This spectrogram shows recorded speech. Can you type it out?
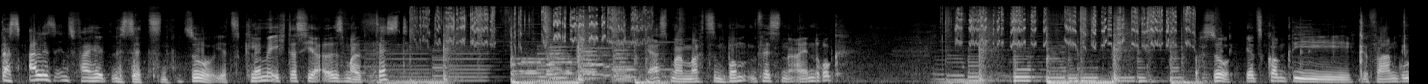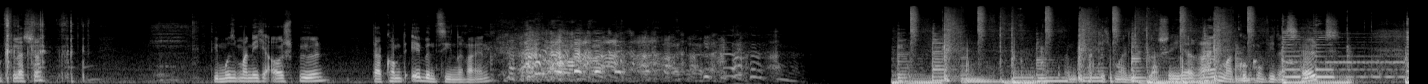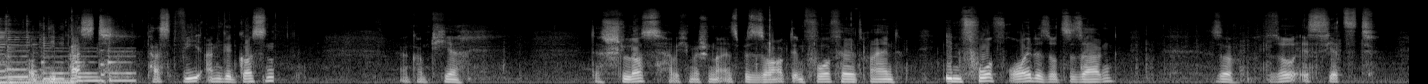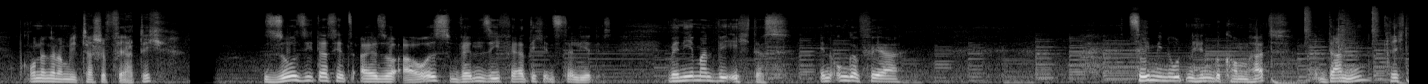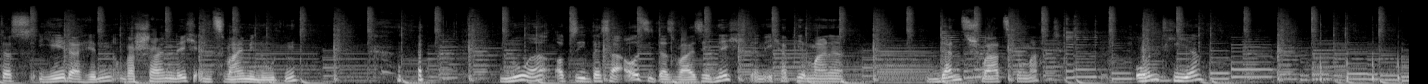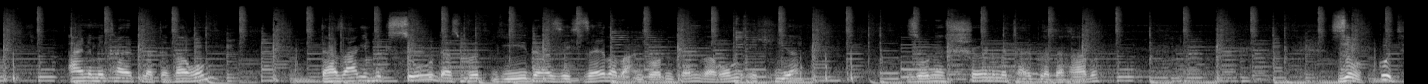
das alles ins Verhältnis setzen. So, jetzt klemme ich das hier alles mal fest. Erstmal macht es einen bombenfesten Eindruck. So, jetzt kommt die Gefahrengutflasche. Die muss man nicht ausspülen. Da kommt eh Benzin rein. Dann packe ich mal die Flasche hier rein. Mal gucken, wie das hält. Ob die passt. Passt wie angegossen. Dann kommt hier das Schloss. Habe ich mir schon eins besorgt im Vorfeld rein. In Vorfreude sozusagen. So, so ist jetzt im Grunde genommen die Tasche fertig. So sieht das jetzt also aus, wenn sie fertig installiert ist. Wenn jemand wie ich das in ungefähr 10 Minuten hinbekommen hat, dann kriegt das jeder hin, wahrscheinlich in zwei Minuten. Nur, ob sie besser aussieht, das weiß ich nicht, denn ich habe hier meine ganz schwarz gemacht. Und hier eine Metallplatte. Warum? Da sage ich nichts zu. Das wird jeder sich selber beantworten können, warum ich hier so eine schöne Metallplatte habe. So, gut.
